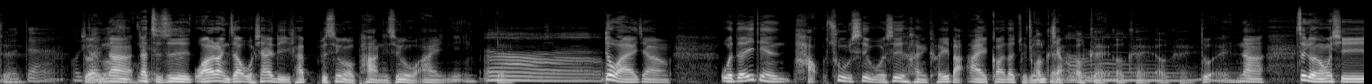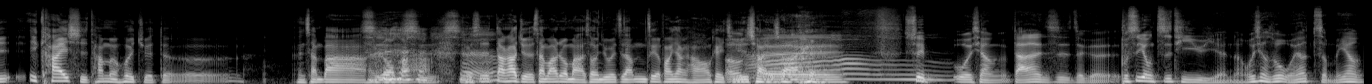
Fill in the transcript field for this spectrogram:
对对对，那那只是我要让你知道，我现在离开不是因为我怕你，是因为我爱你。嗯，对我来讲。我的一点好处是，我是很可以把爱挂在嘴边讲。OK，OK，OK，OK。对，那这个东西一开始他们会觉得很三八很肉麻，可是当他觉得三八肉麻的时候，你就会知道，嗯，这个方向好，可以继续踹一踹。所以我想答案是这个，不是用肢体语言了。我想说，我要怎么样？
